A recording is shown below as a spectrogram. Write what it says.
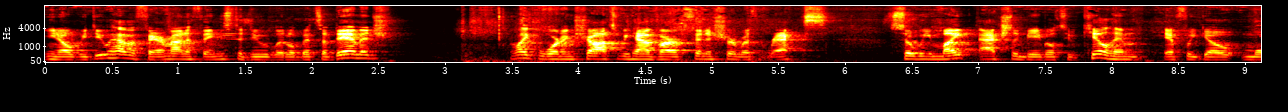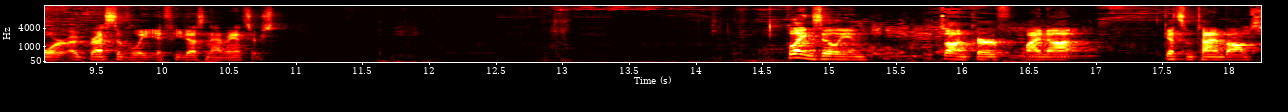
you know, we do have a fair amount of things to do little bits of damage. Like warning shots, we have our finisher with Rex. So we might actually be able to kill him if we go more aggressively if he doesn't have answers. Playing Zilean. It's on curve. Why not? Get some time bombs.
